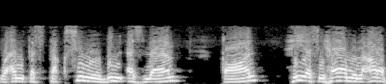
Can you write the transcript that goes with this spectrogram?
وأن تستقسموا بالأزلام؟ قال هي سهام العرب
